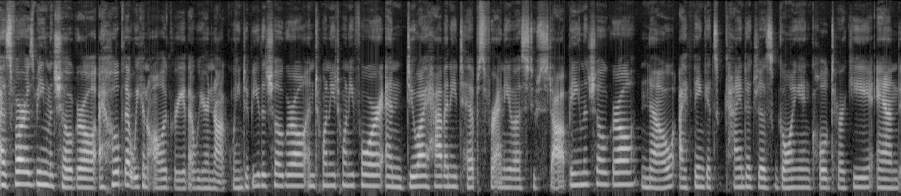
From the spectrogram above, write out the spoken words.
as far as being the chill girl, I hope that we can all agree that we are not going to be the chill girl in 2024. And do I have any tips for any of us to stop being the chill girl? No, I think it's kind of just going in cold turkey. And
